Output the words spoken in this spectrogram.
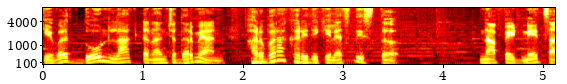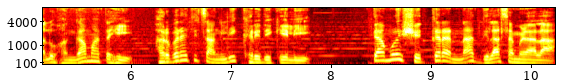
केवळ दोन लाख टनांच्या दरम्यान हरभरा खरेदी केल्याचं दिसतं. नाफेडने चालू हंगामातही हरभऱ्याची चांगली खरेदी केली. त्यामुळे शेतकऱ्यांना दिलासा मिळाला.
